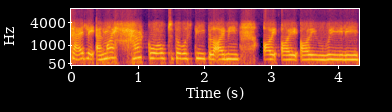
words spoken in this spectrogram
sadly, and my heart go out to those people. I mean, I, I, I really,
